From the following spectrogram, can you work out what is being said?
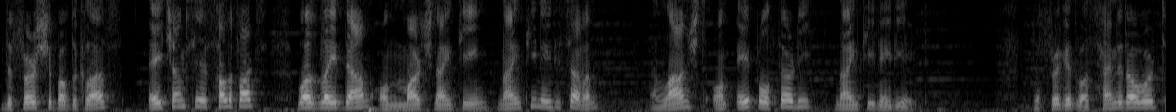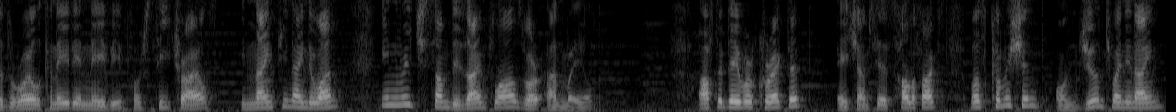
The first ship of the class, HMCS Halifax, was laid down on March 19, 1987 and launched on April 30, 1988. The frigate was handed over to the Royal Canadian Navy for sea trials in 1991 in which some design flaws were unveiled. After they were corrected, HMCS Halifax was commissioned on June 29,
